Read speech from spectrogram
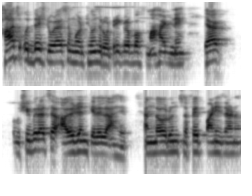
हाच उद्देश डोळ्यासमोर ठेवून रोटरी क्लब ऑफ महाडने या शिबिराचं आयोजन केलेलं आहे. अंगावरून सफेद पाणी जाणं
